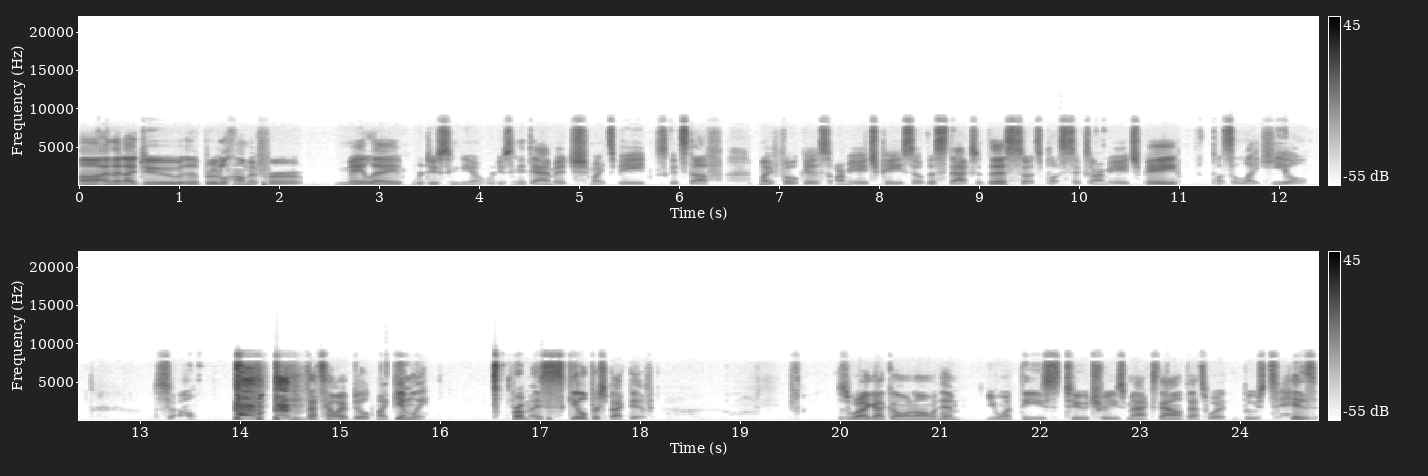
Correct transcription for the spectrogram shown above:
Uh, and then I do the brutal helmet for melee, reducing you know reducing the damage, might speed, it's good stuff. Might focus, army HP. So this stacks with this, so it's plus six army HP, plus a light heal. So that's how I built my Gimli. From a skill perspective, this is what I got going on with him. You want these two trees maxed out. That's what boosts his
